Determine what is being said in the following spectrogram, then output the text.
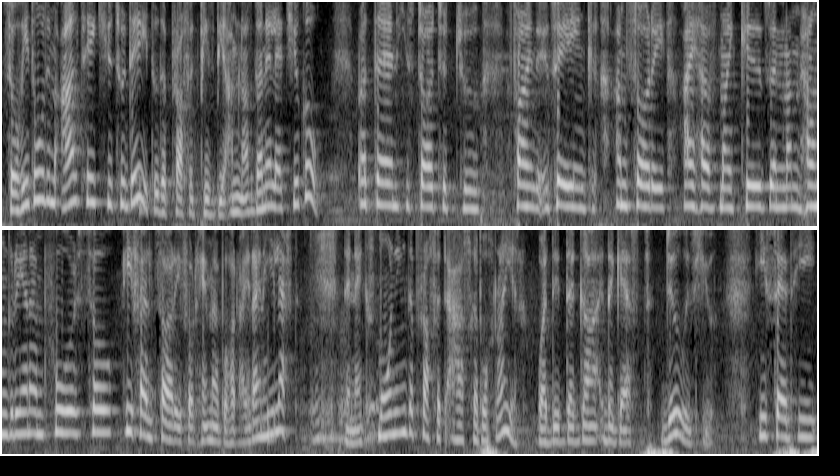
So he told him, I'll take you today to the Prophet, peace be. I'm not to let you go. But then he started to find saying, I'm sorry, I have my kids and I'm hungry and I'm poor. So he felt sorry for him, Abu Huraira, and he left. The next morning, the Prophet asked Abu Huraira, What did the, guy, the guest do with you? He said he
